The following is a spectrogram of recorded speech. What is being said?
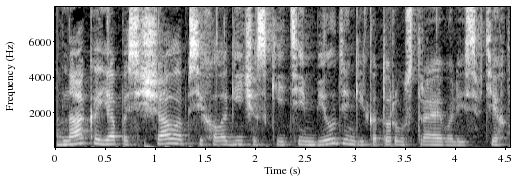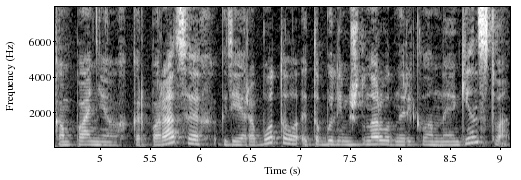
Однако я посещала психологические тимбилдинги, которые устраивались в тех компаниях, корпорациях, где я работала. Это были международные рекламные агентства.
